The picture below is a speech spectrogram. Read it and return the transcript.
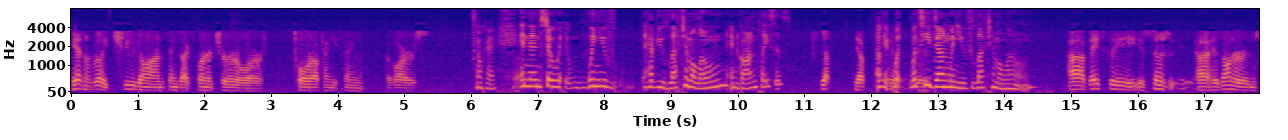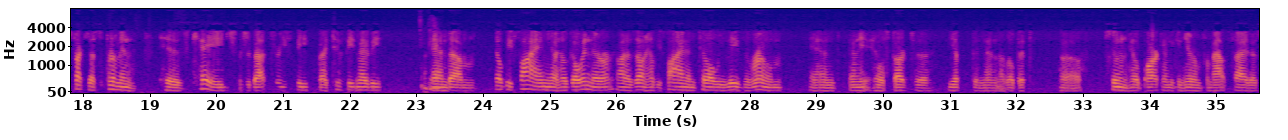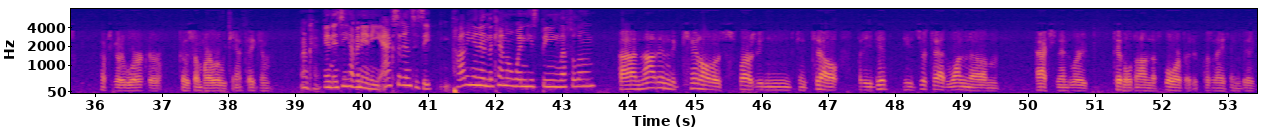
he hasn't really chewed on things like furniture or tore up anything of ours. Okay. And then so when you've have you left him alone and gone places? Yep, yep. Okay. His- What what's he done when you've left him alone? Uh, basically, as soon as uh, his owner instructs us to put him in his cage, which is about three feet by two feet maybe, Okay. and um, he'll be fine. You know, he'll go in there on his own. He'll be fine until we leave the room, and then he, he'll start to yip, and then a little bit uh, soon he'll bark, and we can hear him from outside as we have to go to work or go somewhere where we can't take him. Okay. And is he having any accidents? Is he pottying in the kennel when he's being left alone? Uh, not in the kennel as far as we can tell, but he did. He's just had one um, accident where he piddled on the floor, but it wasn't anything big.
